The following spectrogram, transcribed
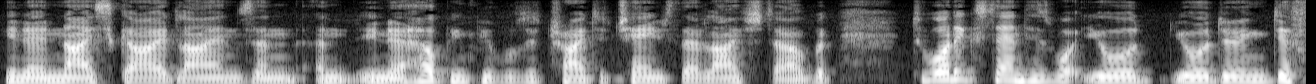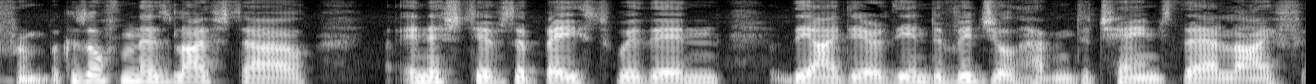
you know, NICE guidelines and, and you know helping people to try to change their lifestyle. But to what extent is what you're you're doing different? Because often those lifestyle initiatives are based within the idea of the individual having to change their life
